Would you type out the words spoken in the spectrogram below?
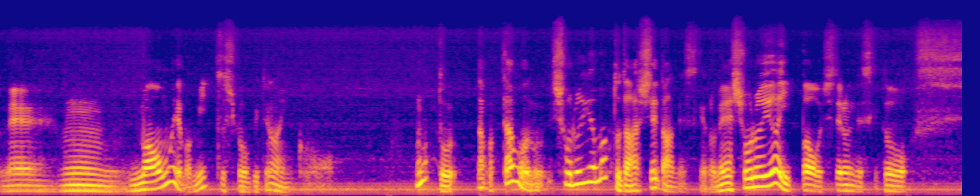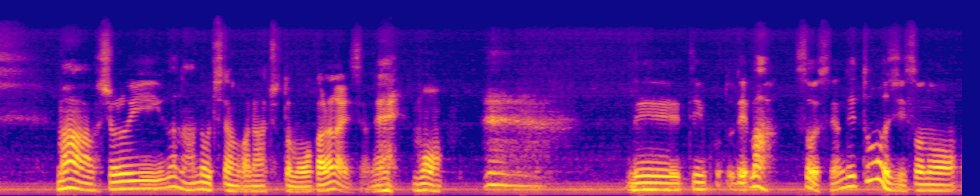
すね。うん。今思えば3つしか受けてないんか。もっと、なんか多分書類はもっと出してたんですけどね。書類はいっぱい落ちてるんですけど、まあ、書類がなんで落ちたのかなちょっともうわからないですよね。もう。で、っていうことで、まあ、そうですね。で、当時、その、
